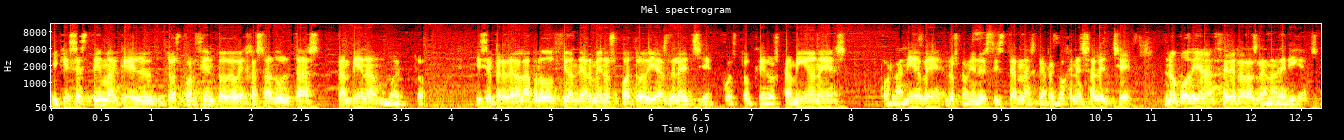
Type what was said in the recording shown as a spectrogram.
y que se estima que el 2% de ovejas adultas también han muerto y se perderá la producción de al menos cuatro días de leche, puesto que los camiones, por la nieve, los camiones cisternas que recogen esa leche, no podían acceder a las ganaderías.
